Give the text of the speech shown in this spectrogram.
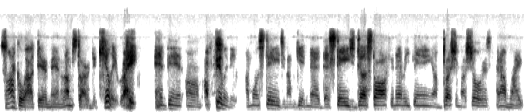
So I go out there, man, and I'm starting to kill it, right? And then um, I'm feeling it. I'm on stage and I'm getting that that stage dust off and everything. I'm brushing my shoulders and I'm like,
